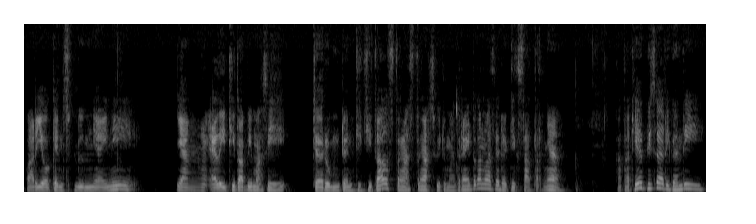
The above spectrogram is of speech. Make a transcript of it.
Vario Gen sebelumnya ini yang LED tapi masih jarum dan digital setengah-setengah speedometernya itu kan masih ada Kickstarternya. Kata dia bisa diganti.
